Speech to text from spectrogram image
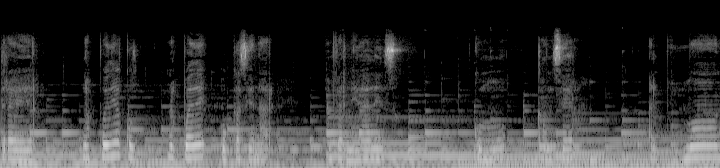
traer, nos puede, nos puede ocasionar enfermedades como cáncer al pulmón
